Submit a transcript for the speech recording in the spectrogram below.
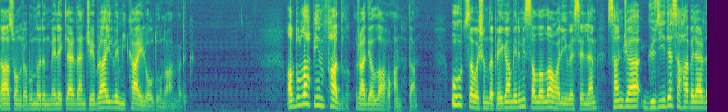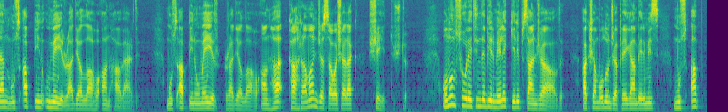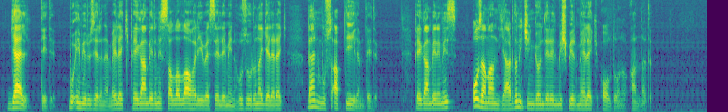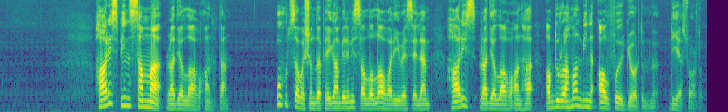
Daha sonra bunların meleklerden Cebrail ve Mikail olduğunu anladık. Abdullah bin Fadl radıyallahu anh'tan Uhud Savaşı'nda Peygamberimiz sallallahu aleyhi ve sellem sancağı güzide sahabelerden Mus'ab bin Umeyr radıyallahu anha verdi. Mus'ab bin Umeyr radıyallahu anha kahramanca savaşarak şehit düştü. Onun suretinde bir melek gelip sancağı aldı. Akşam olunca Peygamberimiz Mus'ab gel dedi. Bu emir üzerine melek Peygamberimiz sallallahu aleyhi ve sellemin huzuruna gelerek ben Mus'ab değilim dedi. Peygamberimiz o zaman yardım için gönderilmiş bir melek olduğunu anladı. Haris bin Samma radıyallahu anh'tan Uhud savaşında Peygamberimiz sallallahu aleyhi ve sellem Haris radıyallahu anha Abdurrahman bin Avf'ı gördüm mü diye sordu.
